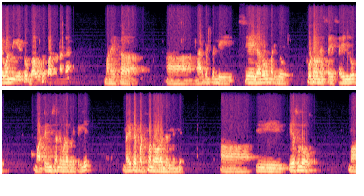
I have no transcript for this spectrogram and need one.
ఏవన్ ఏటో బాబుతో పాటు ఉండగా మన యొక్క ఆ, సిఐ గారు మరియు టూటౌన్ ఎస్ఐ సైజులు మా టీమ్స్ అన్ని కూడా అక్కడికి వెళ్ళి నైటే పట్టుకొని రావడం జరిగింది. ఈ కేసులో మా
